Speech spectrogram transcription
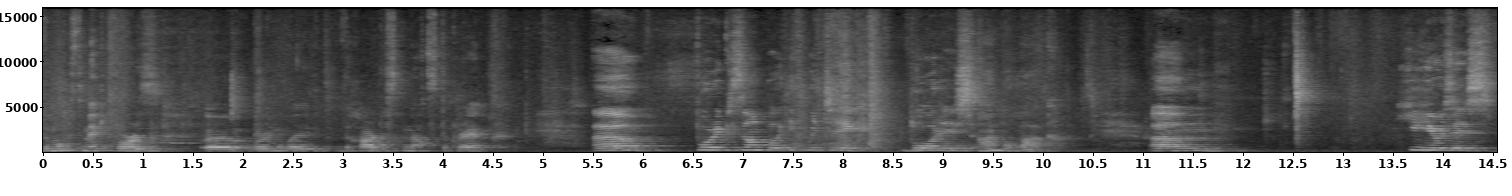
the most metaphors uh, were, in a way, the hardest nuts to crack. Um, for example, if we take Boris A. Novak, um, he uses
